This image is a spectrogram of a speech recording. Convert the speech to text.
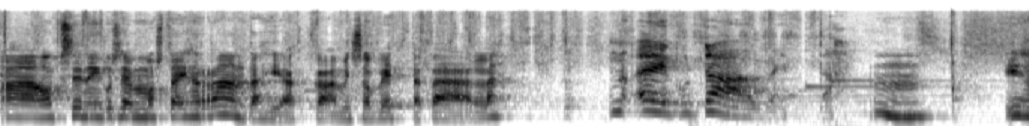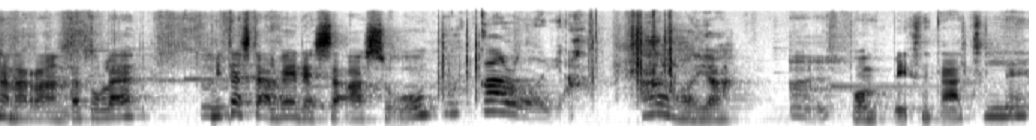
Aa, onko se niinku semmoista ihan rantahiekkaa, missä on vettä päällä? No ei kun tää on vettä. Mm. Ihana ranta tulee. Mitäs täällä vedessä asuu? Kaloja. Kaloja. On. Pomppiiks ne täältä silleen?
